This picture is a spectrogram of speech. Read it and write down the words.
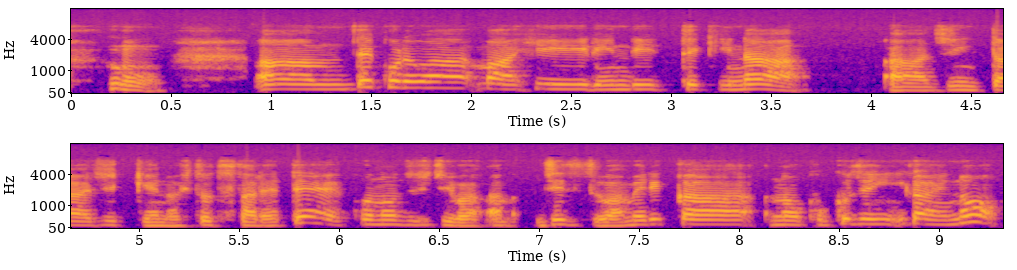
うん。で、これは、まあ、非倫理的な人体実験の一つされて、この事実は、あ事実はアメリカの黒人以外の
